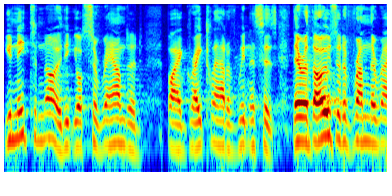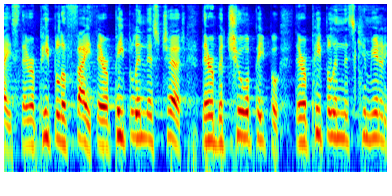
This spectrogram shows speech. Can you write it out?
you need to know that you're surrounded by a great cloud of witnesses. There are those that have run the race. There are people of faith. There are people in this church. There are mature people. There are people in this community.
